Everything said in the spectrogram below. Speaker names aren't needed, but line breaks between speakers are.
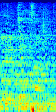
Baby.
